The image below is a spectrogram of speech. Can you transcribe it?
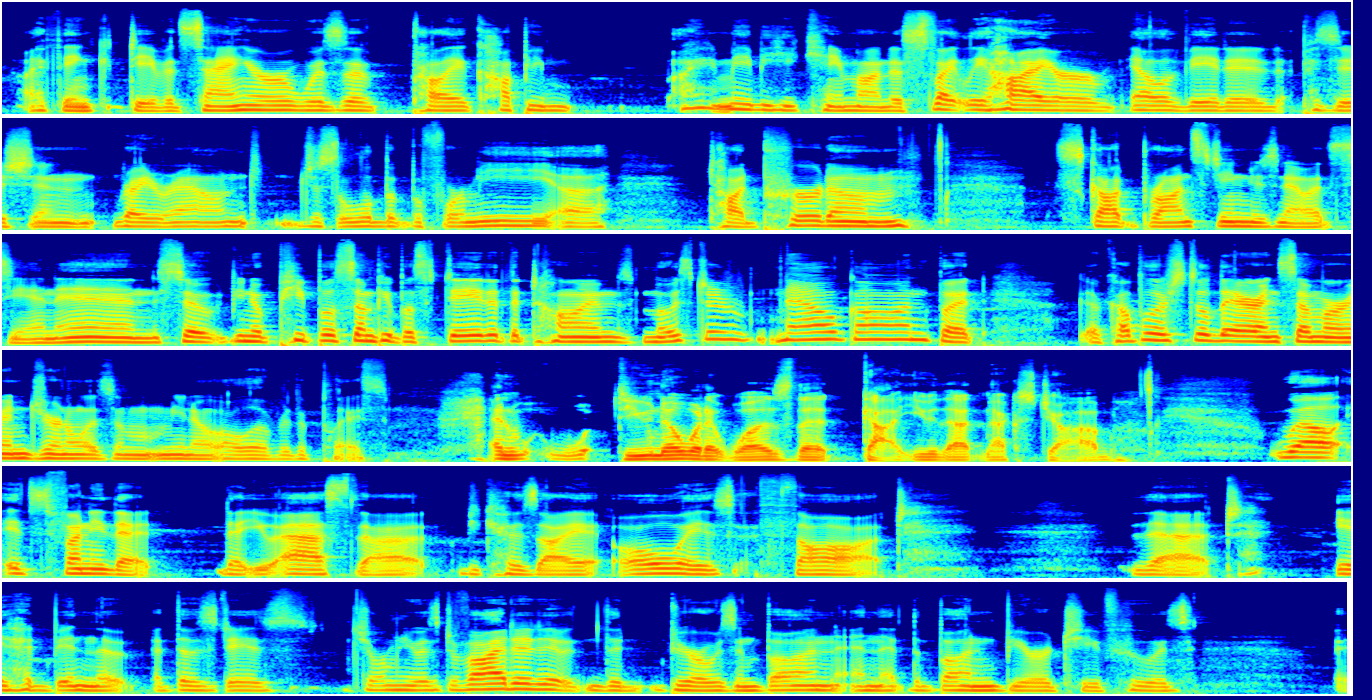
I think David Sanger was a probably a copy. I, maybe he came on a slightly higher, elevated position right around just a little bit before me. Uh, Todd Purdum, Scott Bronstein, who's now at CNN. So you know, people. Some people stayed at the Times. Most are now gone, but a couple are still there, and some are in journalism. You know, all over the place. And w- do you know what it was that got you that next job? Well, it's funny that that you asked that because I always thought that it had been the at those days Germany was divided. It, the bureau was in Bonn, and that the Bonn bureau chief, who was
